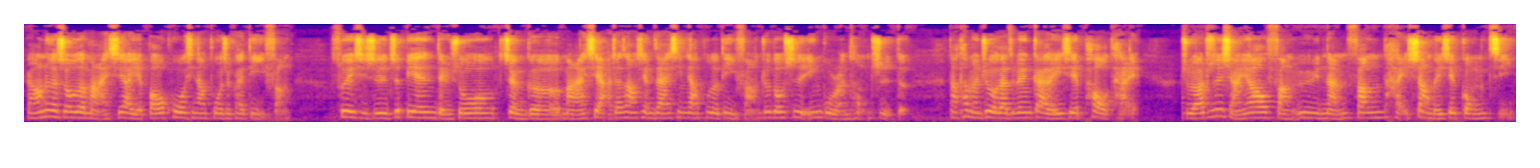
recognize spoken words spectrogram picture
然后那个时候的马来西亚也包括新加坡这块地方。所以其实这边等于说，整个马来西亚加上现在新加坡的地方，就都是英国人统治的。那他们就有在这边盖了一些炮台，主要就是想要防御南方海上的一些攻击。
